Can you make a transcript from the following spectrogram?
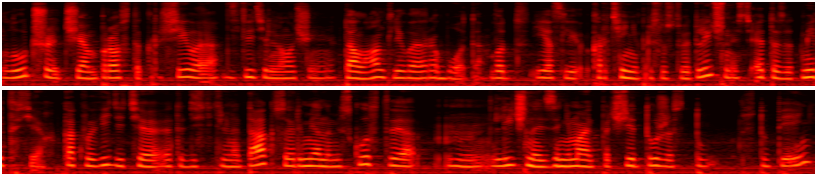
лучше, чем просто красивая, действительно очень талантливая работа. Вот если в картине присутствует личность, это затмит всех. Как вы видите, это действительно так. В современном искусстве личность занимает почти ту же сту ступень,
